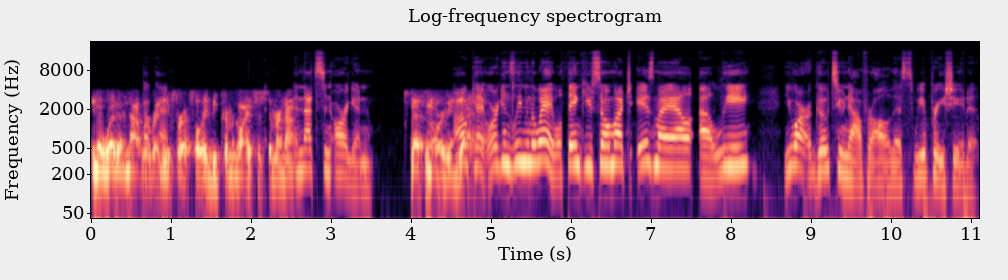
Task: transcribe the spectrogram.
you know, whether or not we're Okay. ready for a fully decriminalized system or not. And that's in Oregon. That's in Oregon. yeah. Okay, Oregon's leading the way. Well, thank you so much, Ismail Ali. You are a go to now for all of this. We appreciate it.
